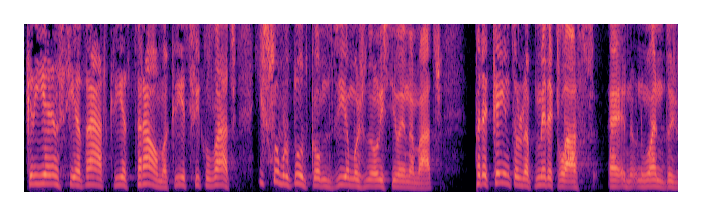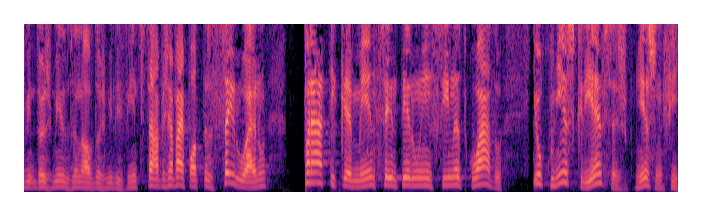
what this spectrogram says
cria ansiedade, cria trauma, cria dificuldades. E, sobretudo, como dizia uma jornalista Helena Matos, para quem entrou na primeira classe eh, no ano 2019-2020, já vai para o terceiro ano, praticamente sem ter um ensino adequado. Eu conheço crianças, conheço, enfim,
